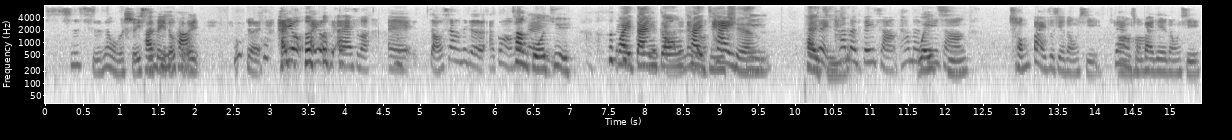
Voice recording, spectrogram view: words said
诗词那我们随时背都可以。对，还有还有哎什么哎，早上那个阿公阿妈唱国剧，外单弓、太极拳、太极，他们非常他们非常崇拜这些东西，非常崇拜这些东西。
